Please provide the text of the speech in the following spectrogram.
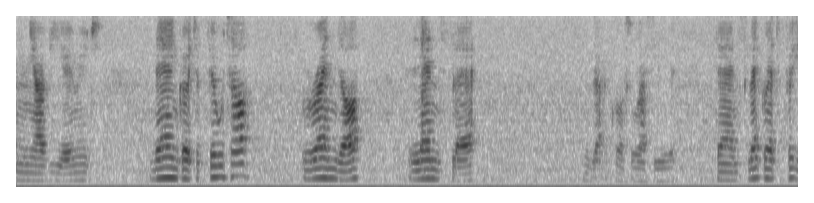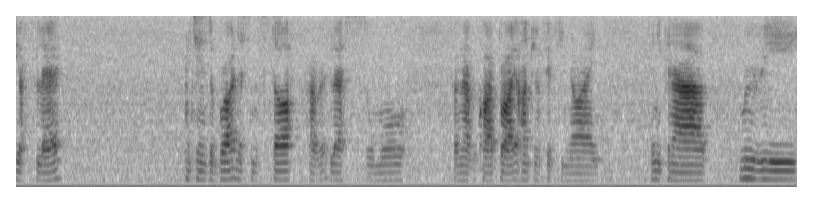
and you have your image. Then go to filter render lens flare. Move that across all see it then select where to put your flare and change the brightness and stuff, have it less or more. So I'm going to have it quite bright, 159. Then you can have movie,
